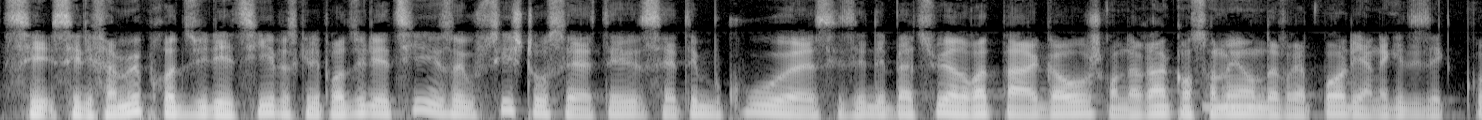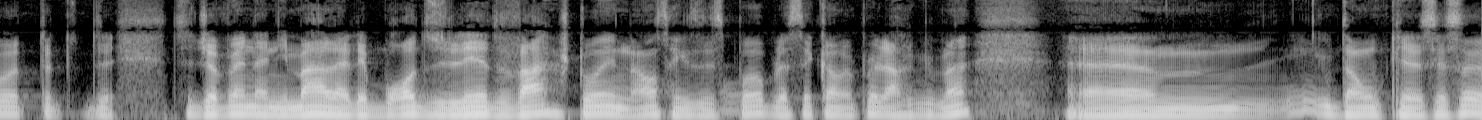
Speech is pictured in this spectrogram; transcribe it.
c'est les fameux produits laitiers. Parce que les produits laitiers, ça aussi, je trouve, ça a été, beaucoup. Euh, c'est débattu à droite par à gauche. On devrait en consommer, on ne devrait pas. Il y en a qui disent écoute, tu, as déjà vu un animal aller boire du lait de vache, toi? Non, ça n'existe pas. c'est comme un peu l'argument. donc, c'est ça.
